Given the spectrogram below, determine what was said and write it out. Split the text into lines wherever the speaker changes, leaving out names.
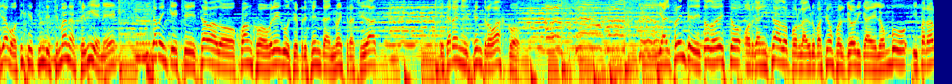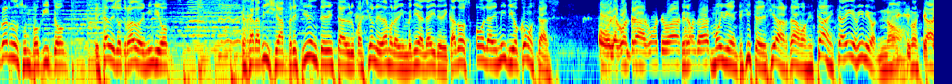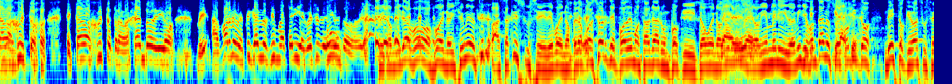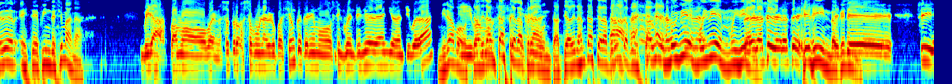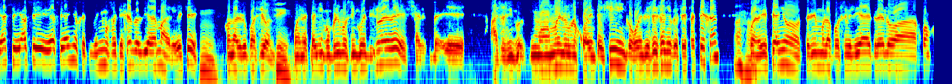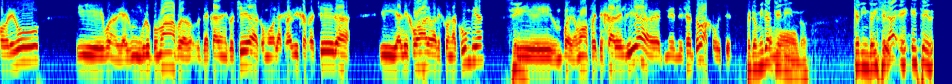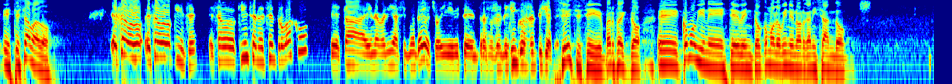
Mirá vos, dije el fin de semana se viene, ¿eh? Y saben que este sábado Juanjo Bregu se presenta en nuestra ciudad. Estará en el centro vasco. Y al frente de todo esto, organizado por la agrupación folclórica del Ombú, y para hablarnos un poquito, está del otro lado Emilio Cajaravilla, presidente de esta agrupación, le damos la bienvenida al aire de K2. Hola Emilio, ¿cómo estás?
Hola, Contra, ¿cómo te va?
Pero,
¿Cómo andás?
muy bien, te hiciste desear, estábamos, ¿está, está ahí Emilio? No, no está.
estaba
¿no?
justo, estaba justo trabajando, digo, me- aparte me estoy quedando sin batería, con eso te digo
Uh,
todo.
Pero mirá vos, bueno, y se me ¿qué pasa? ¿Qué sucede? Bueno, pero por suerte podemos hablar un poquito. Bueno,
Dale,
bienvenido,
dale.
bienvenido. Emilio, contanos un poquito de esto que va a suceder este fin de semana.
Mirá, vamos, bueno, nosotros somos una agrupación que tenemos 59 años de antigüedad.
Mirá vos, te adelantaste a la pregunta, te adelantaste a la pregunta,
Ah.
pero está bien, muy bien, muy bien, muy bien.
Me adelanté.
Qué lindo, qué lindo.
Este, Sí, hace, hace, hace años que venimos festejando el Día de la Madre, ¿viste?
Mm.
Con la agrupación.
Sí.
Bueno, este año cumplimos 59, ya, eh, hace cinco- más o menos unos 45, 46 años que se festejan.
Ajá.
Bueno, y este año tenemos la posibilidad de traerlo a Juanjo Abregú y bueno, y algún grupo más de acá de Necochea, como la Clavija Fachera y Alejo Álvarez con la cumbia.
Sí.
Y bueno, vamos a festejar el día en el centro bajo, ¿viste?
Pero mirá qué lindo. Qué lindo. ¿Y será este, este sábado?
El sábado, el sábado 15, el sábado 15 en el centro bajo, está en la avenida 58, ahí, viste, entre 65 y 67.
Sí, sí, sí, perfecto. Eh, ¿Cómo viene este evento? ¿Cómo lo vienen organizando?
